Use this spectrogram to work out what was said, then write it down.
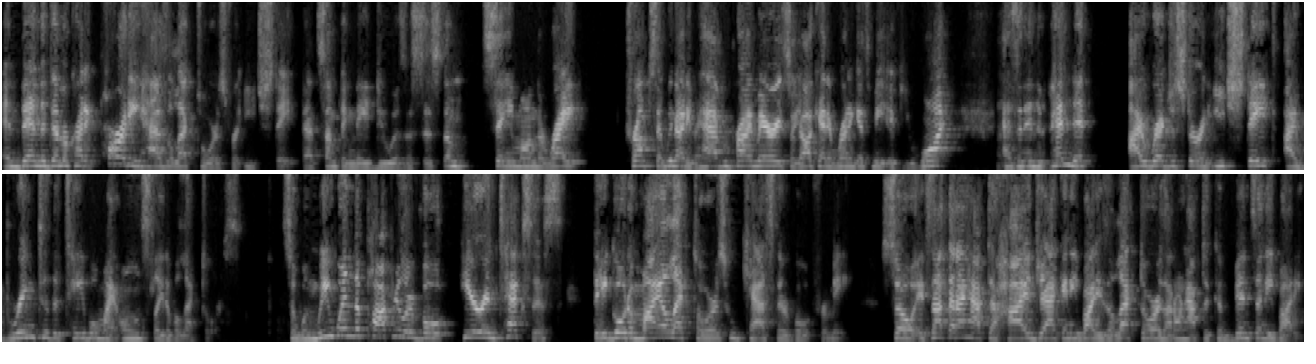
And then the Democratic Party has electors for each state. That's something they do as a system. Same on the right. Trump said, We're not even having primaries, so y'all can't even run against me if you want. As an independent, I register in each state. I bring to the table my own slate of electors. So when we win the popular vote here in Texas, they go to my electors who cast their vote for me. So it's not that I have to hijack anybody's electors. I don't have to convince anybody.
